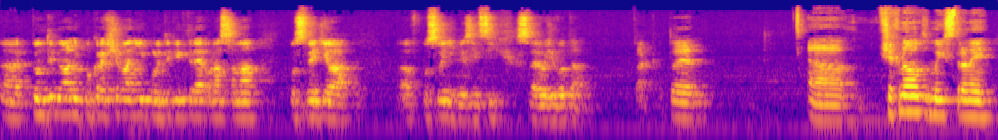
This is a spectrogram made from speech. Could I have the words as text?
eh, kontinuální pokračování politiky, které ona sama posvětila eh, v posledních měsících svého života. Tak to je eh, všechno z mojí strany.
